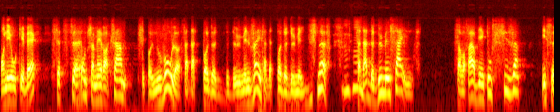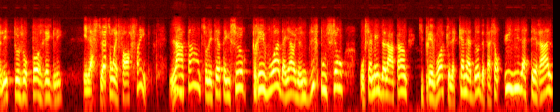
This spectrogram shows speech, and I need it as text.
On est au Québec. Cette situation de chemin Roxham, c'est pas nouveau, là. Ça date pas de, 2020, ça date pas de 2019. Mm-hmm. Ça date de 2016. Ça va faire bientôt six ans et ce n'est toujours pas réglé. Et la situation est fort simple. L'entente sur les tiers pays sûrs prévoit d'ailleurs, il y a une disposition au sein même de l'entente qui prévoit que le Canada, de façon unilatérale,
